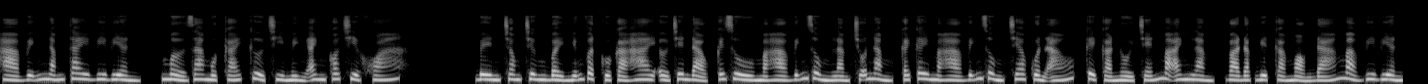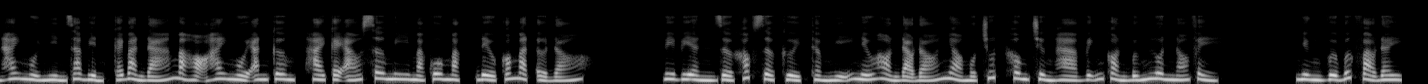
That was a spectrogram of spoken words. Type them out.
Hà Vĩnh nắm tay Vivian, mở ra một cái cửa chỉ mình anh có chìa khóa. Bên trong trưng bày những vật của cả hai ở trên đảo, cái dù mà Hà Vĩnh dùng làm chỗ nằm, cái cây mà Hà Vĩnh dùng treo quần áo, kể cả nồi chén mà anh làm, và đặc biệt cả mỏm đá mà Vivian hay ngồi nhìn ra biển, cái bàn đá mà họ hay ngồi ăn cơm, hai cái áo sơ mi mà cô mặc đều có mặt ở đó. Vivian giờ khóc giờ cười, thầm nghĩ nếu hòn đảo đó nhỏ một chút không chừng Hà Vĩnh còn bứng luôn nó về. Nhưng vừa bước vào đây,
